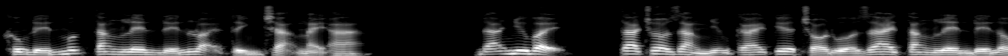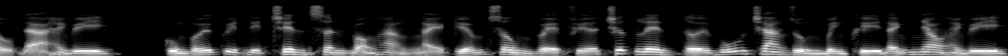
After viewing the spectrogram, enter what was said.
không đến mức tăng lên đến loại tình trạng này a à. đã như vậy, ta cho rằng những cái kia trò đùa dai tăng lên đến ẩu đả hành vi cùng với quyết định trên sân bóng hàng ngày kiếm sông về phía trước lên tới vũ trang dùng binh khí đánh nhau hành vi,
